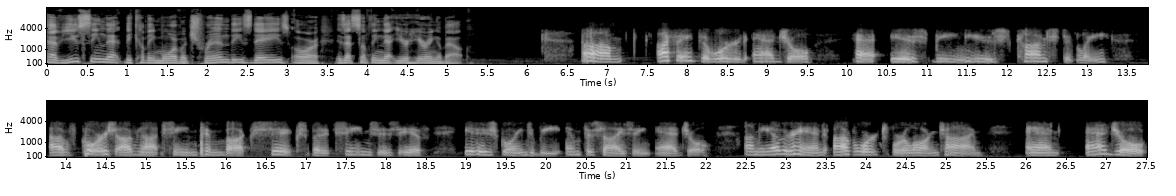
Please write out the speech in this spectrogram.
Have you seen that becoming more of a trend these days, or is that something that you're hearing about? Um, I think the word agile ha- is being used constantly. Of course, I've not seen PMBOK 6, but it seems as if it is going to be emphasizing agile. On the other hand, I've worked for a long time, and agile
